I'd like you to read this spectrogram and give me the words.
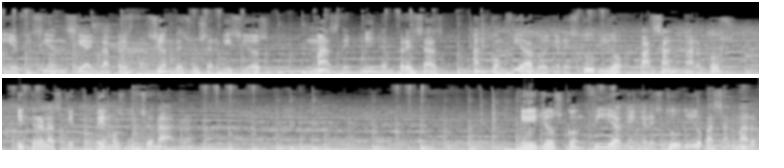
y eficiencia en la prestación de sus servicios, más de mil empresas han confiado en el estudio Pasan Marcos entre las que podemos mencionar ellos confían en el estudio Bazán Marcos.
